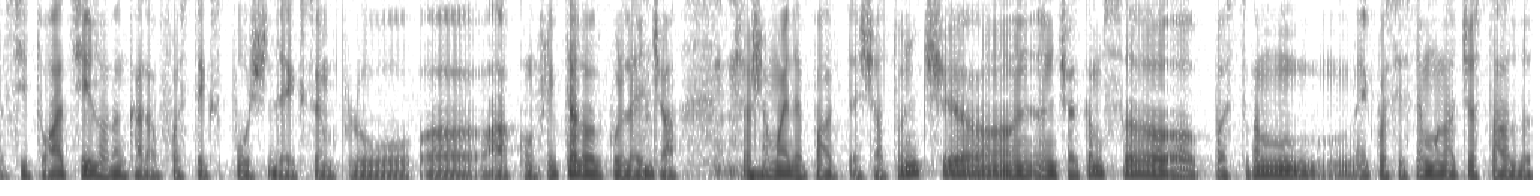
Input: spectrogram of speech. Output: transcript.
situațiilor în care au fost expuși, de exemplu, a conflictelor cu legea și așa mai departe. Și atunci încercăm să păstrăm ecosistemul acesta al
